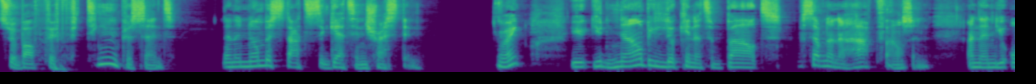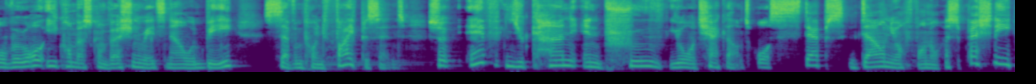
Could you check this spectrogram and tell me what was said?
to about 15%, then the number starts to get interesting, right? You, you'd now be looking at about seven and a half thousand. And then your overall e-commerce conversion rates now would be 7.5%. So if you can improve your checkout or steps down your funnel, especially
